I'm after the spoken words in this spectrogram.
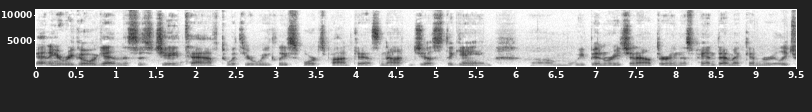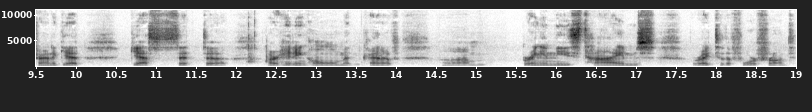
And here we go again. This is Jay Taft with your weekly sports podcast, Not Just a Game. Um, we've been reaching out during this pandemic and really trying to get guests that uh, are hitting home and kind of um, bringing these times right to the forefront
